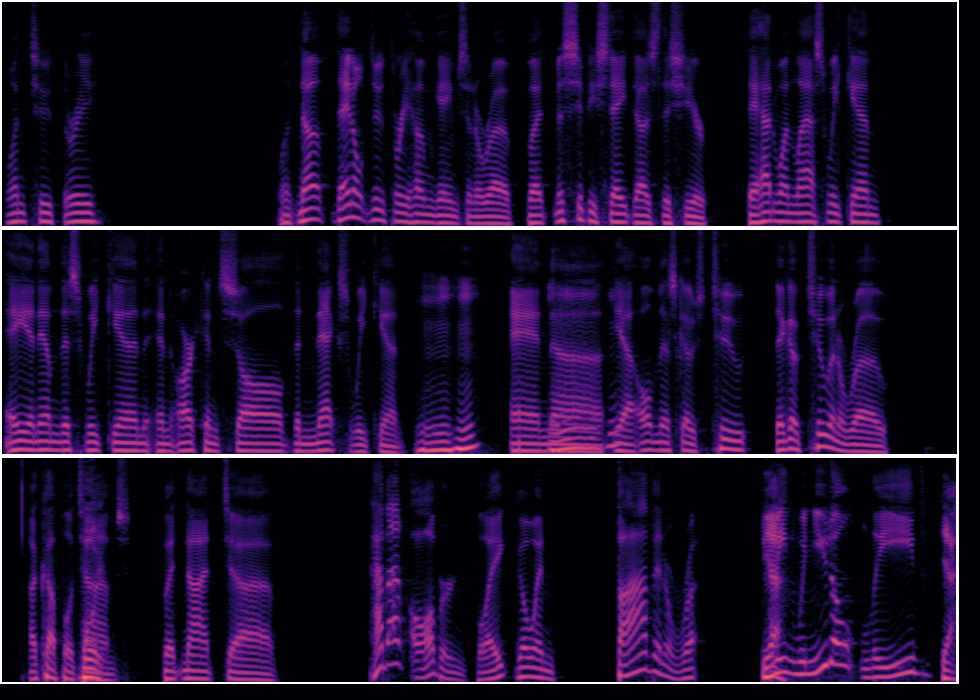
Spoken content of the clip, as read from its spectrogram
one, two, three. One. No, they don't do three home games in a row, but Mississippi State does this year. They had one last weekend, A and M this weekend, and Arkansas the next weekend. Mm-hmm. And uh, Mhm. yeah, Ole Miss goes two. They go two in a row, a couple of Boy. times, but not. Uh, how about Auburn, Blake, going five in a row? Yeah. I mean, when you don't leave yeah.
